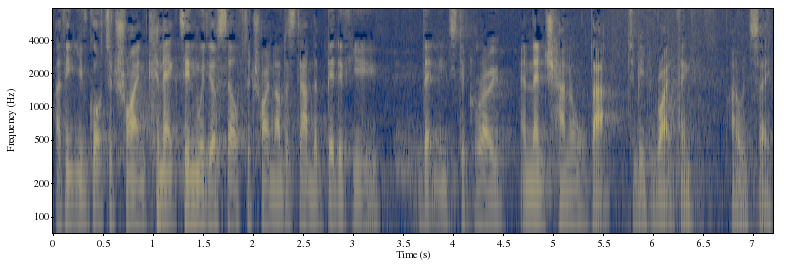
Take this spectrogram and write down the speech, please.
I think you've got to try and connect in with yourself to try and understand the bit of you that needs to grow and then channel that to be the right thing, I would say.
